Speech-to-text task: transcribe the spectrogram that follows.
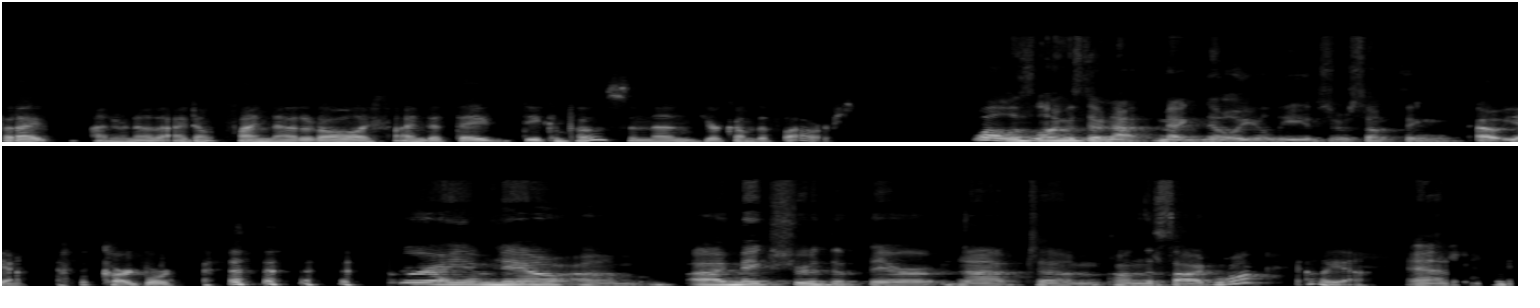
But I I don't know that I don't find that at all. I find that they decompose and then here come the flowers. Well, as long as they're not magnolia leaves or something. Oh yeah, cardboard. Where I am now, um, I make sure that they're not um, on the sidewalk. Oh yeah, and make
